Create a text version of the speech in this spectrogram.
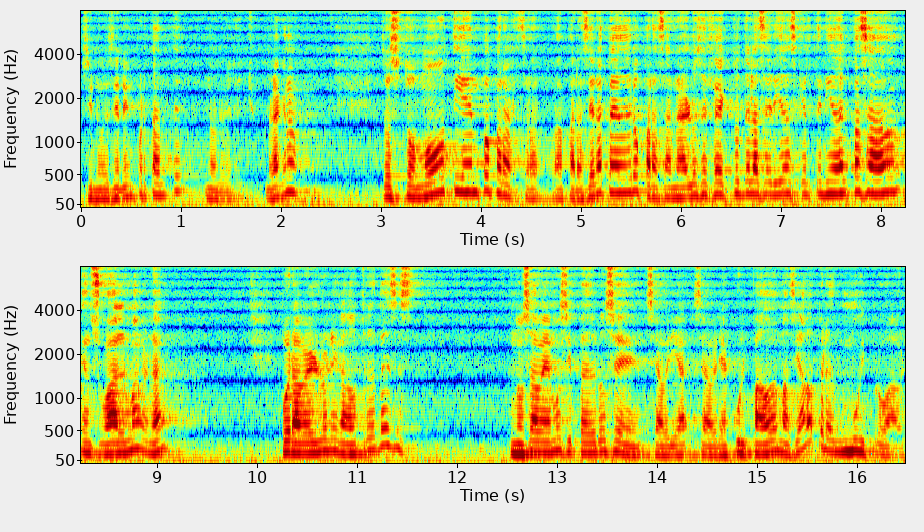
si no era importante, no lo hubiera hecho. ¿Verdad que no? Entonces tomó tiempo para aparecer a Pedro, para sanar los efectos de las heridas que él tenía del pasado en su alma, ¿verdad? Por haberlo negado tres veces. No sabemos si Pedro se, se habría, se habría culpado demasiado, pero es muy probable.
